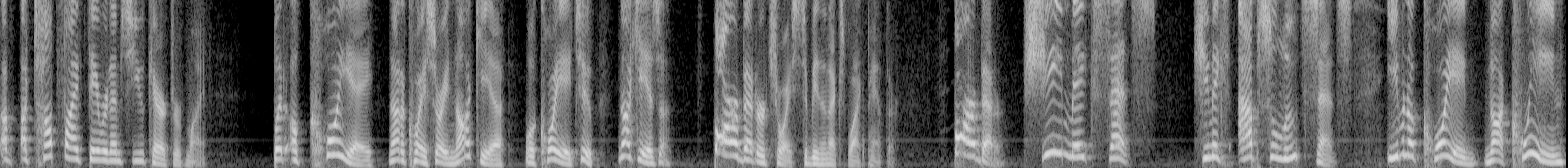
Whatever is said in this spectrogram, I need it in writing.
a, a top five favorite MCU character of mine. But Okoye, not Okoye, sorry, Nakia, well, Okoye too. Nakia is a far better choice to be the next Black Panther. Far better. She makes sense. She makes absolute sense. Even Okoye, not queen,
